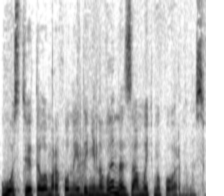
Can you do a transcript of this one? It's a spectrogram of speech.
гостю телемарафону Єдині новини. За мить ми повернемось.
